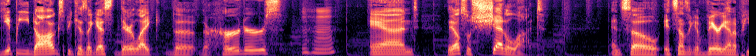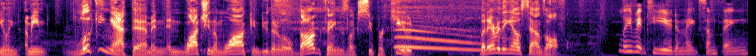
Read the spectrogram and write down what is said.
yippy dogs because I guess they're like the the herders, and they also shed a lot. And so it sounds like a very unappealing. I mean, looking at them and, and watching them walk and do their little dog things looks super cute, but everything else sounds awful. Leave it to you to make something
